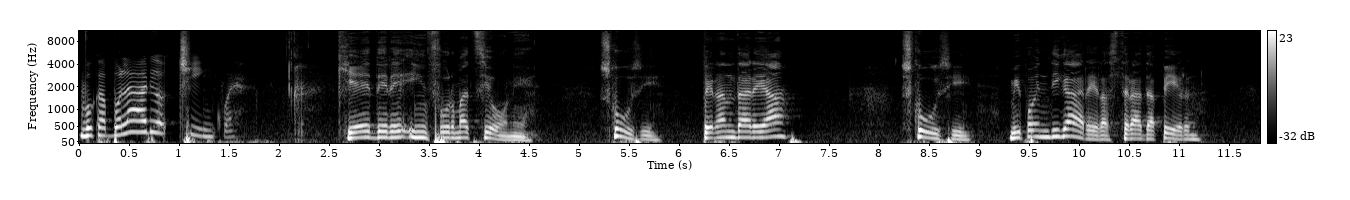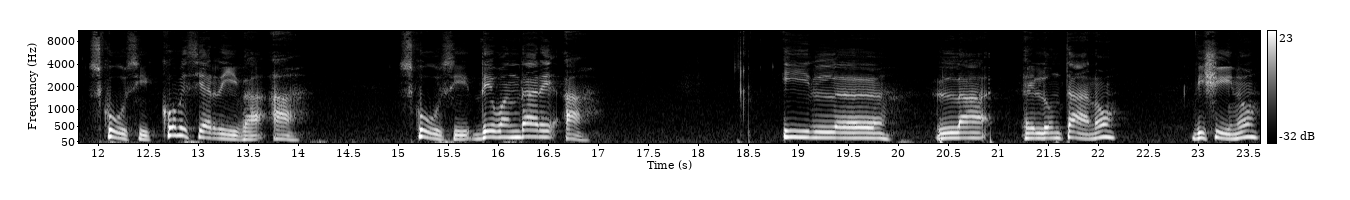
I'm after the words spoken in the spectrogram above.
Vocabolario 5. Chiedere informazioni. Scusi, per andare a? Scusi, mi può indicare la strada per? Scusi, come si arriva a? Scusi, devo andare a. Il la è lontano? Vicino?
